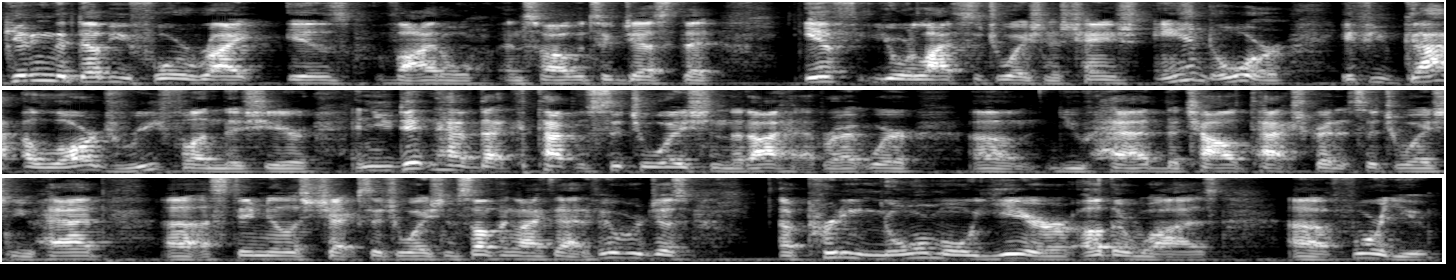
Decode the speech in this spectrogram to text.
getting the W four right is vital, and so I would suggest that if your life situation has changed and or if you got a large refund this year and you didn't have that type of situation that i had right where um, you had the child tax credit situation you had uh, a stimulus check situation something like that. If it were just a pretty normal year otherwise uh, for you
